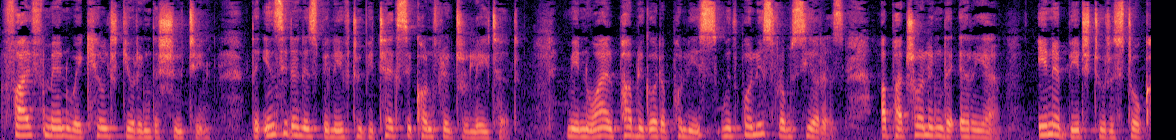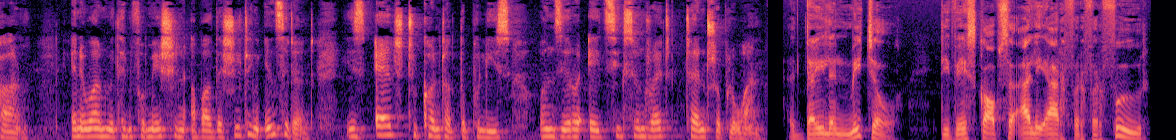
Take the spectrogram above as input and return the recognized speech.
Five men were killed during the shooting. The incident is believed to be taxi conflict related. Meanwhile, public order police, with police from Ceres, are patrolling the area in a bid to restore calm. Anyone with information about the shooting incident is urged to contact the police on 08600 10111. Dylan Mitchell, die Wes-Kaapse ALR vir vervoer,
